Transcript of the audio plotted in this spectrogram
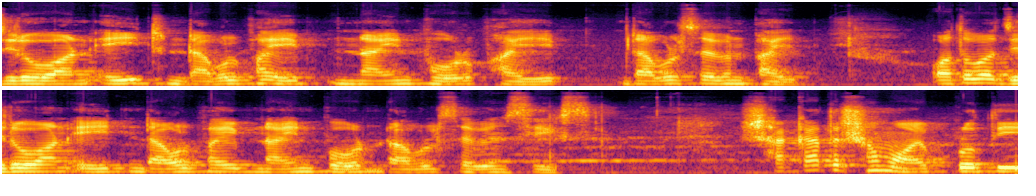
zero one eight double five nine four five double seven five অথবা zero one eight double five nine four double seven six. সাক্ষাতের সময় প্রতি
